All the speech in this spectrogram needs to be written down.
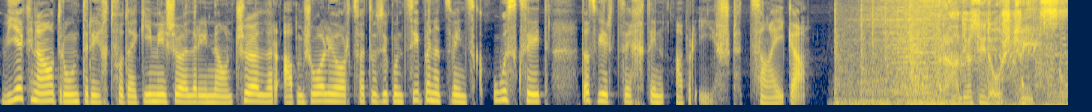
Wie genau der Unterricht der Gimmischülerinnen und Schüler ab dem Schuljahr 2027 aussieht, das wird sich dann aber erst zeigen. Radio Südostschweiz,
